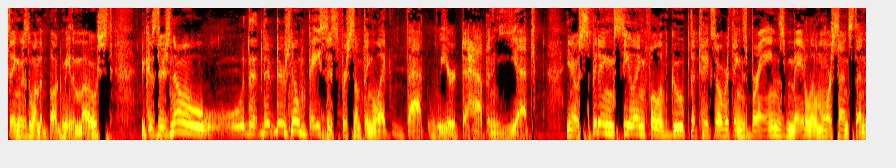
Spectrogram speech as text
thing was the one that bugged me the most because there's no there, there's no basis for something like that weird to happen yet. You know, spitting ceiling full of goop that takes over things' brains made a little more sense than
